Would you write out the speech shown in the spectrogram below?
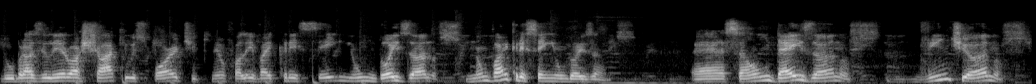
do brasileiro achar que o esporte, que nem eu falei, vai crescer em um, dois anos. Não vai crescer em um, dois anos. É, são 10 anos, 20 anos,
